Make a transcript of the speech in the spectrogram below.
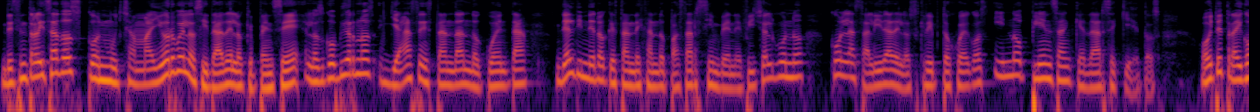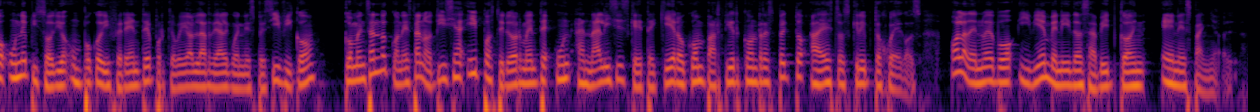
Descentralizados con mucha mayor velocidad de lo que pensé, los gobiernos ya se están dando cuenta del dinero que están dejando pasar sin beneficio alguno con la salida de los criptojuegos y no piensan quedarse quietos. Hoy te traigo un episodio un poco diferente porque voy a hablar de algo en específico, comenzando con esta noticia y posteriormente un análisis que te quiero compartir con respecto a estos criptojuegos. Hola de nuevo y bienvenidos a Bitcoin en español.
